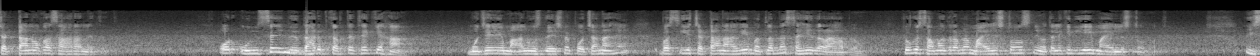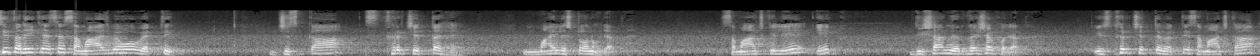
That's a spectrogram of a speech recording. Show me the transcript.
चट्टानों का सहारा लेते थे। और उनसे निर्धारित करते थे कि हाँ मुझे ये माल उस देश में पहुंचाना है, बस ये चट्टान आ गई मतलब मैं सही राह पे हूँ। क्योंकि समुद्र में माइल नहीं होते, लेकिन यही माइल स्टोन होते इसी तरीके से समाज में वो व्यक्ति, जिसका स्थिर चित्त है माइल स्टोन हो जाता है। समाज के लिए एक दिशा निर्देशक हो जाता है। स्थिर चित्त व्यक्ति समाज का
